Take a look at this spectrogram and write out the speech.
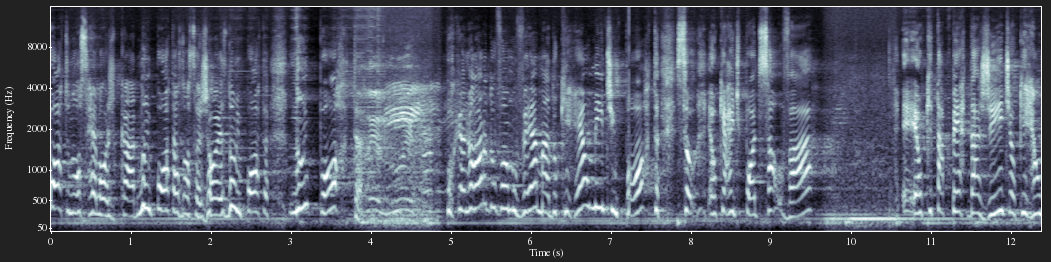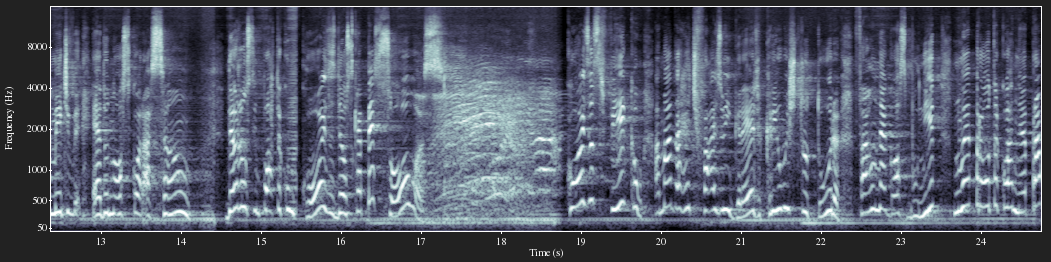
importa o nosso relógio caro, não importa as nossas joias, não importa, não importa. Aleluia. Porque na hora do vamos ver, amado, o que realmente importa é o que a gente pode salvar. É, é o que está perto da gente, é o que realmente é do nosso coração. Deus não se importa com coisas, Deus quer pessoas. Coisas ficam. Amada, a gente faz uma igreja, cria uma estrutura, faz um negócio bonito. Não é para outra coisa, não é para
